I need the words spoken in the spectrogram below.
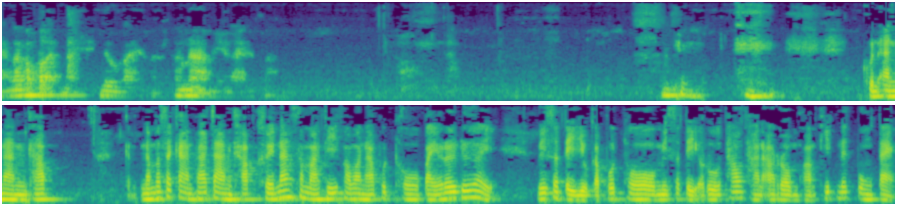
งแล้วก็เปิดใหม่ดูไปข้างหน้ามีอะไรหรือเปล่าคุณอนันต์ครับนมัสการพระอาจารย์ครับ เคยนั่งสมาธิภาวนาพุทโธไปเรื่อยๆ มีสติอยู่กับพุทโธ มีสติรู้เท่าทานอารมณ์ความคิดนึกปรุงแต่ง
